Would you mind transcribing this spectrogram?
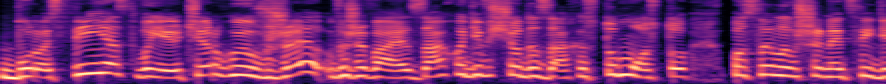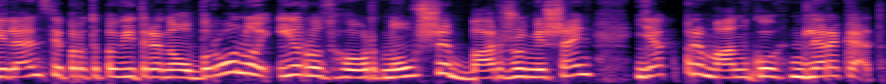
Бо Росія своєю чергою вже вживає заходів щодо захисту мосту, посиливши на цій ділянці протиповітряну оборону і розгорнувши баржу мішень як приманку для ракет.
